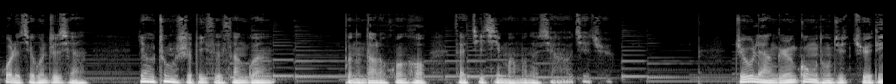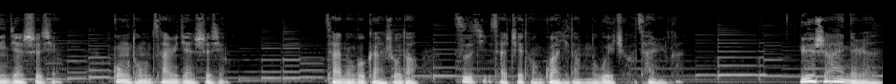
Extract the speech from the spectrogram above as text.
或者结婚之前，要重视彼此三观，不能到了婚后再急急忙忙的想要解决。只有两个人共同去决定一件事情。共同参与一件事情，才能够感受到自己在这段关系当中的位置和参与感。越是爱你的人，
